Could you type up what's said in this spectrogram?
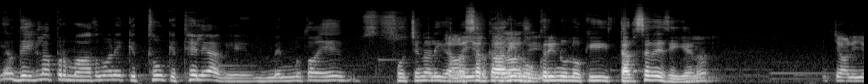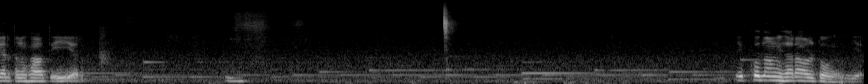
ਯਾਰ ਦੇਖ ਲੈ ਪ੍ਰਮਾਤਮਾ ਨੇ ਕਿੱਥੋਂ ਕਿੱਥੇ ਲਿਆ ਗਏ ਮੈਨੂੰ ਤਾਂ ਇਹ ਸੋਚਣ ਵਾਲੀ ਗੱਲ ਯਾਰ ਸਰਕਾਰੀ ਸੀ। ਨੌਕਰੀ ਨੂੰ ਲੋਕੀ ਤਰਸਦੇ ਸੀਗੇ ਨਾ। 40000 ਤਨਖਾਹ 30000 ਇੱਕੋ ਦਮ ਹੀ ਸਾਰਾ ਉਲਟ ਹੋ ਗਿਆ ਯਾਰ।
